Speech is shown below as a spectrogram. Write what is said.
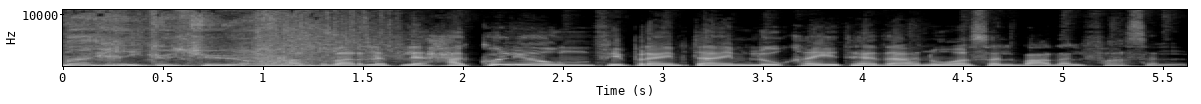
Mag Agriculture أخبار الفلاحة كل يوم في prime time لو قيت هذا نواصل بعد الفاصل.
